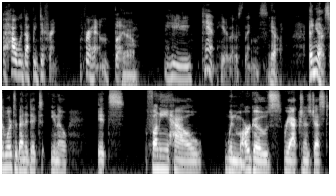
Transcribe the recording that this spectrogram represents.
how would that be different for him? But Yeah. he can't hear those things. Yeah. And yeah, similar to Benedict, you know, it's funny how when Margo's reaction is just,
